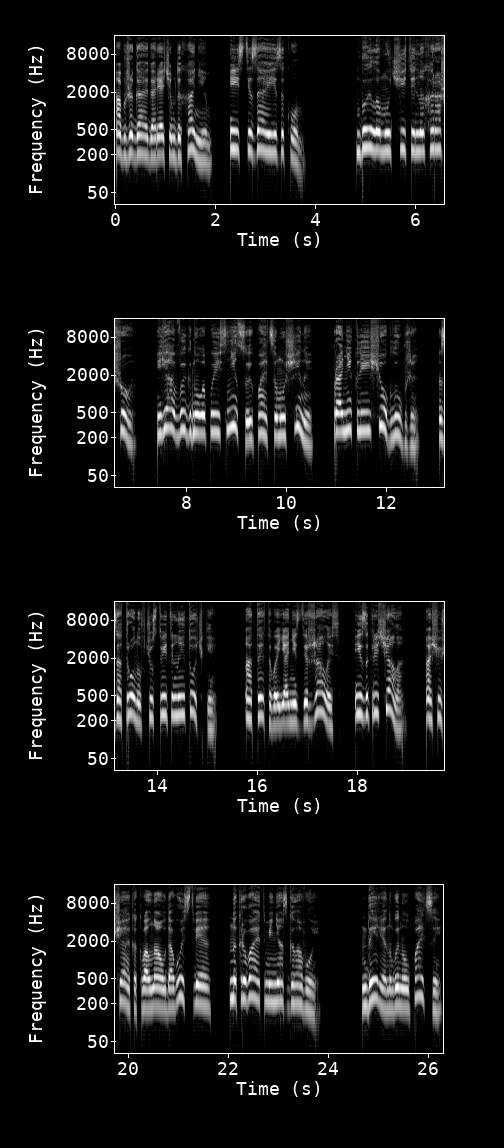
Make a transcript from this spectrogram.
обжигая горячим дыханием и истязая языком. Было мучительно хорошо. Я выгнула поясницу, и пальцы мужчины проникли еще глубже, затронув чувствительные точки. От этого я не сдержалась и закричала — ощущая, как волна удовольствия накрывает меня с головой. Делиан вынул пальцы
